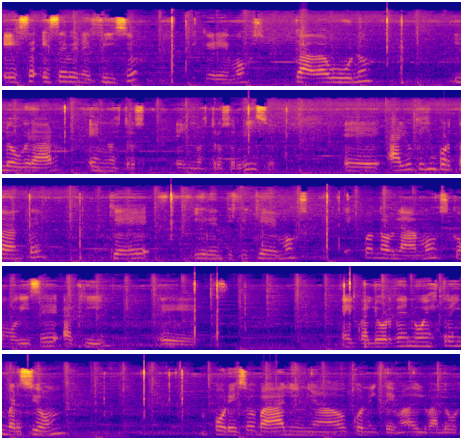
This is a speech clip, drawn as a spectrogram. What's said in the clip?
ese, ese beneficio que queremos cada uno lograr en nuestros en nuestro servicio. Eh, algo que es importante que identifiquemos es cuando hablamos, como dice aquí, eh, el valor de nuestra inversión, por eso va alineado con el tema del valor.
